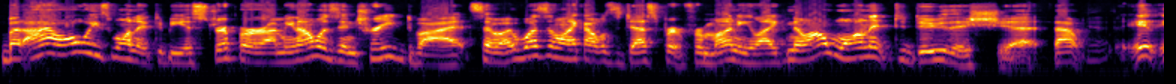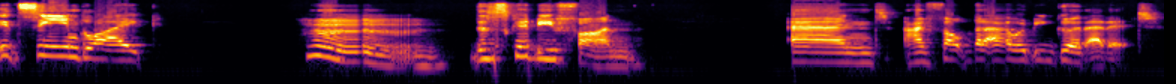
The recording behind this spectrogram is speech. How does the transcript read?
but I always wanted to be a stripper. I mean, I was intrigued by it, so it wasn't like I was desperate for money. Like, no, I wanted to do this shit. That Yeah. it, it seemed like, hmm, this could be fun, and I felt that I would be good at it.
